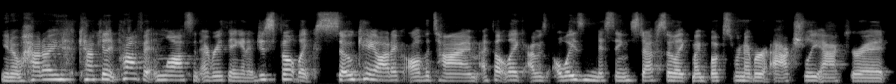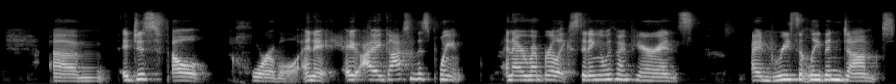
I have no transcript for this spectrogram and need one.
you know, how do I calculate profit and loss and everything? And it just felt like so chaotic all the time. I felt like I was always missing stuff. So, like, my books were never actually accurate. Um, it just felt horrible. And it, it, I got to this point, and I remember like sitting with my parents. I'd recently been dumped,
